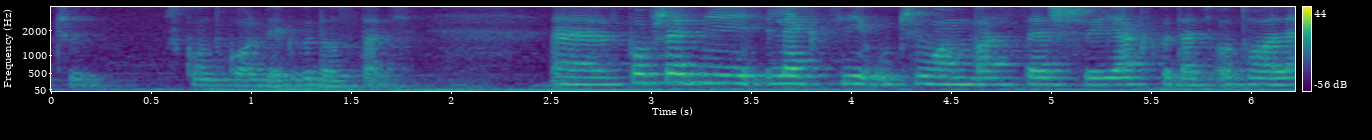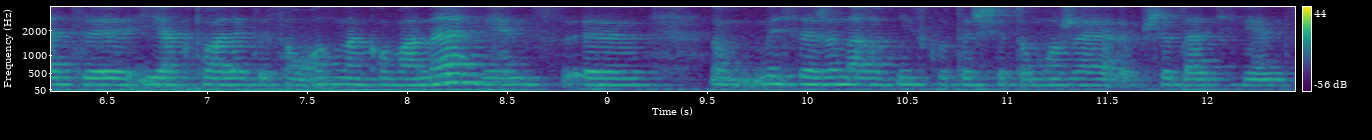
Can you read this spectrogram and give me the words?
czy skądkolwiek wydostać. E, w poprzedniej lekcji uczyłam Was też, jak pytać o toalety i jak toalety są oznakowane, więc e, no, myślę, że na lotnisku też się to może przydać, więc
